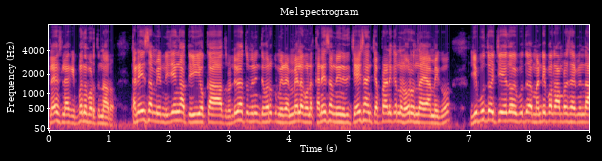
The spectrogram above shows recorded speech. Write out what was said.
ప్లేస్ లేక ఇబ్బంది పడుతున్నారు. కనీసం మీరు నిజంగా ఈ యొక్క రెండు వేల తొమ్మిది నుంచి వరకు మీరు ఎమ్మెల్యేగా ఉన్న కనీసం నేను ఇది చేశాను చెప్పడానికి నోరు ఉందాయా మీకు? ఈ బుద్ధి వచ్చి ఏదో ఈ బుద్ధి మండిపల్లి రామప్రసాద్ మీద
